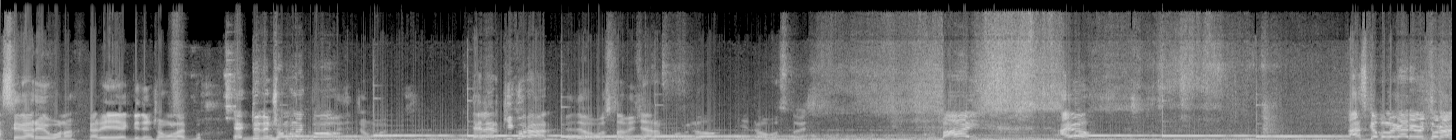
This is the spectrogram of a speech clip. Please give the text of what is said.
আজকে গাড়ি হইব না গাড়ি এক দুদিন সময় লাগবো। এক সময় লাগবো? দুদিন সময় লাগবে। তাহলে আর কি করার? এই যে অবস্থা বেশি মোবিলও এটা অবস্থা হয়েছে ভাই আয়ো। আজকে বলে গাড়ি হইতো না।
